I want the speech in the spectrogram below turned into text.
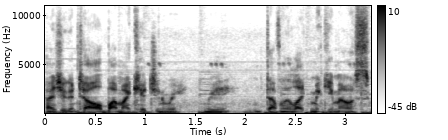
As you can tell by my kitchen, we, we definitely like Mickey Mouse.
